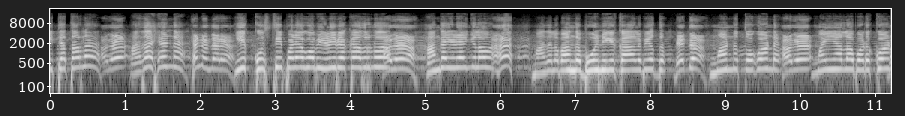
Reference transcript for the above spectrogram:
ಐತಿ ಅತ್ತಾರಲ್ಲ ಅದು? ಅದ ಹೆಣ್ಣ. ಹೆಣ್ಣಂದಾರ ಈ ಕುಸ್ತಿ ಪಳ್ಯಾಗ ಒಬ್ಬ ಇಳಿಬೇಕಾದ್ರೂ ಅದು? ಹಂಗ ಇಳಿಯಂಗಿಲ್ಲ. ಮೊದಲ ಬಂದ ಭೂಮಿಗೆ ಕಾಲು ಬಿದ್ದ ಮಣ್ಣು ತಗೊಂಡ ಅದು? ಮೈ ಎಲ್ಲ ಬಡ್ಕೊಂಡ.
